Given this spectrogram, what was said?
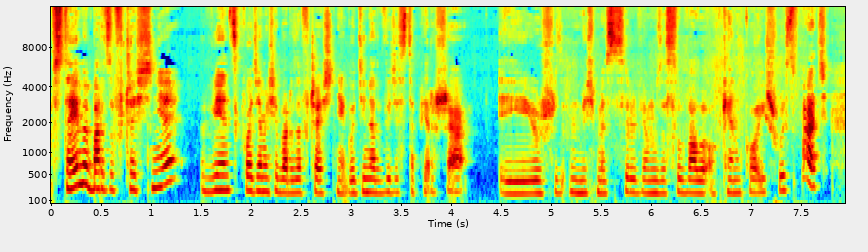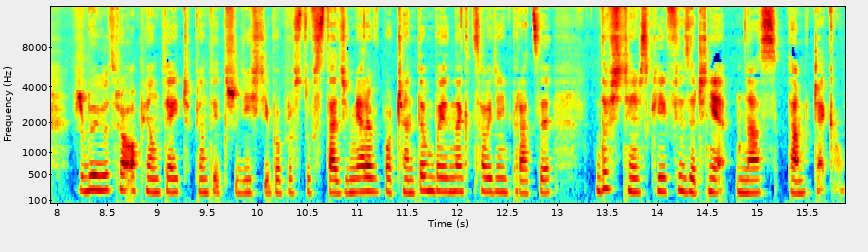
wstajemy bardzo wcześnie, więc kładziemy się bardzo wcześnie, godzina 21 i już myśmy z Sylwią zasuwały okienko i szły spać, żeby jutro o 5 czy 5.30 po prostu wstać w miarę wypoczętym, bo jednak cały dzień pracy dość ciężkiej fizycznie nas tam czekał.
